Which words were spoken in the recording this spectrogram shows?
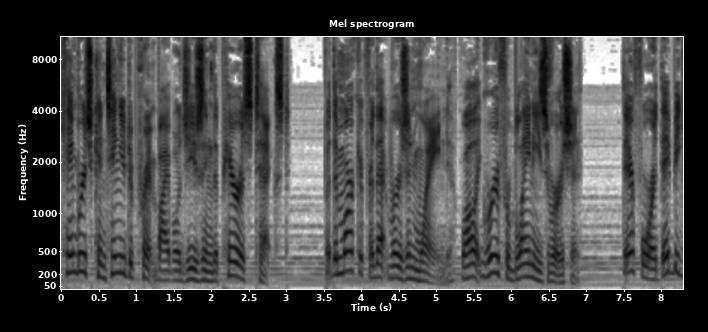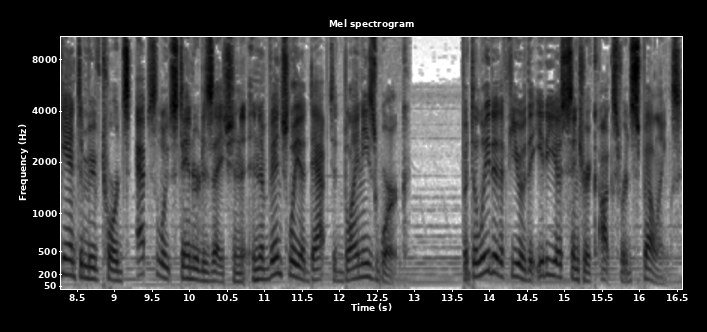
Cambridge continued to print Bibles using the Parris text, but the market for that version waned, while it grew for Blaney's version. Therefore, they began to move towards absolute standardization and eventually adapted Blaney's work, but deleted a few of the idiosyncratic Oxford spellings.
